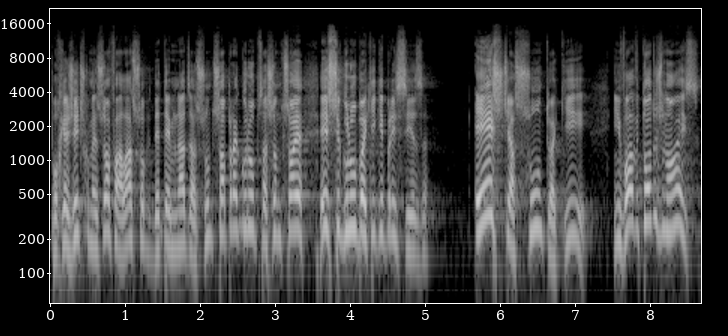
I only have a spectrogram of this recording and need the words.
Porque a gente começou a falar sobre determinados assuntos só para grupos, achando que só esse grupo aqui que precisa. Este assunto aqui envolve todos nós.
